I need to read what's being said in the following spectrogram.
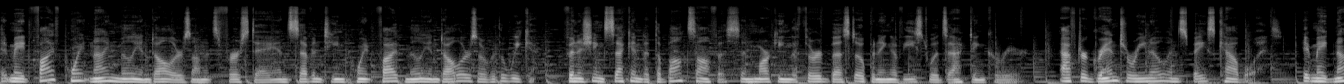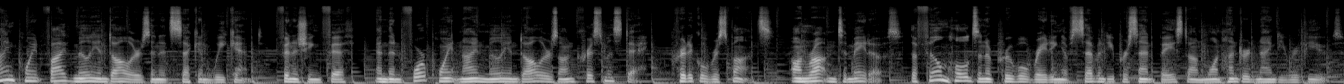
It made $5.9 million on its first day and $17.5 million over the weekend, finishing second at the box office and marking the third best opening of Eastwood's acting career. After Gran Torino and Space Cowboys, it made $9.5 million in its second weekend, finishing fifth, and then $4.9 million on Christmas Day. Critical response. On Rotten Tomatoes, the film holds an approval rating of 70% based on 190 reviews,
